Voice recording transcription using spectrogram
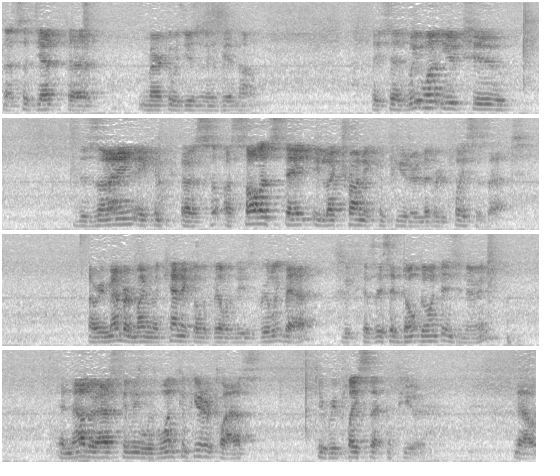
That's a jet that America was using in Vietnam. They said, We want you to designing a, a a solid state electronic computer that replaces that. I remember my mechanical ability is really bad because they said don't go into engineering. And now they're asking me with one computer class to replace that computer. Now,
